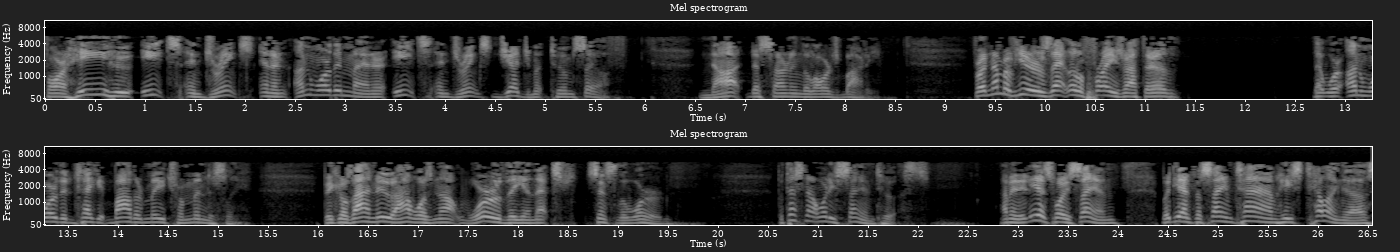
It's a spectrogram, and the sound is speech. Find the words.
For he who eats and drinks in an unworthy manner eats and drinks judgment to himself, not discerning the Lord's body. For a number of years, that little phrase right there, that we're unworthy to take it, bothered me tremendously because I knew I was not worthy in that sense of the word. But that's not what he's saying to us. I mean, it is what he's saying, but yet at the same time, he's telling us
